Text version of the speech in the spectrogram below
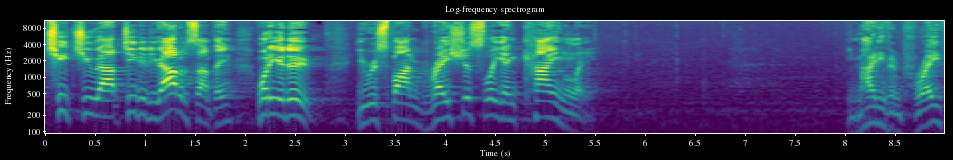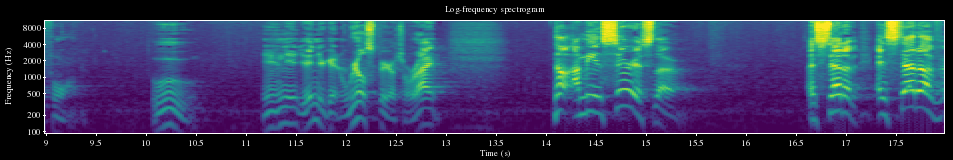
cheat you out, cheated you out of something, what do you do? You respond graciously and kindly. You might even pray for them. Ooh, and you're getting real spiritual, right? No, I'm being serious though. Instead of, instead, of,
